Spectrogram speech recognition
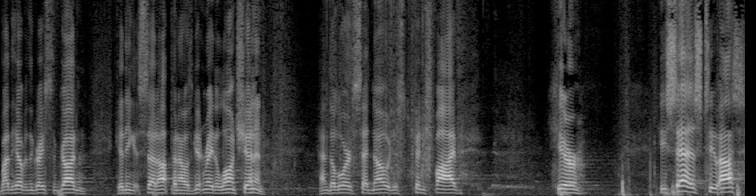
by the help and the grace of God, and getting it set up, and I was getting ready to launch in, and And the Lord said, No, just finish five. Here, He says to us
